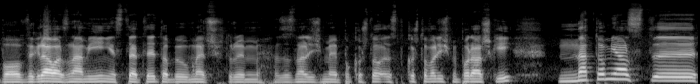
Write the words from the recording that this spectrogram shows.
bo wygrała z nami, niestety, to był mecz, w którym zaznaliśmy, kosztowaliśmy porażki. Natomiast y,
